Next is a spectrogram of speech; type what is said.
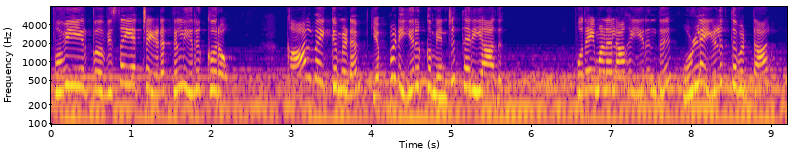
புவியீர்ப்பு விசையற்ற இடத்தில் இருக்கிறோம். கால் வைக்கும் இடம் எப்படி இருக்கும் என்று தெரியாது. புதைமணலாக இருந்து உள்ளே இழுத்து விட்டால்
